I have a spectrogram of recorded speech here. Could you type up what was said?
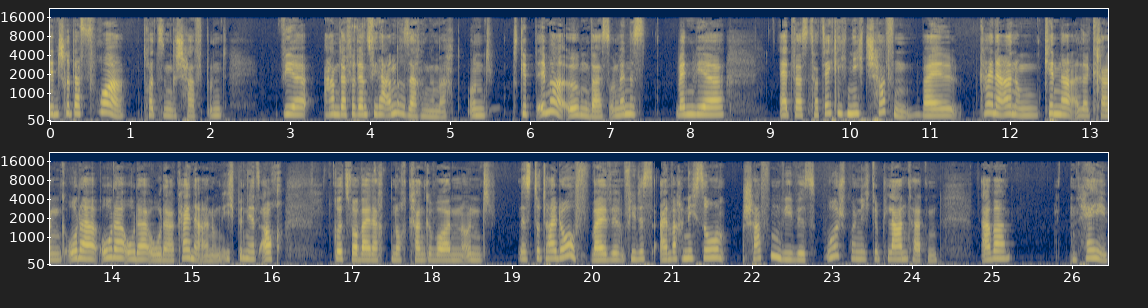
den Schritt davor trotzdem geschafft und wir haben dafür ganz viele andere Sachen gemacht. Und es gibt immer irgendwas. Und wenn es, wenn wir etwas tatsächlich nicht schaffen, weil, keine Ahnung, Kinder alle krank oder, oder, oder, oder, keine Ahnung. Ich bin jetzt auch kurz vor Weihnachten noch krank geworden und das ist total doof, weil wir vieles einfach nicht so schaffen, wie wir es ursprünglich geplant hatten. Aber hey,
